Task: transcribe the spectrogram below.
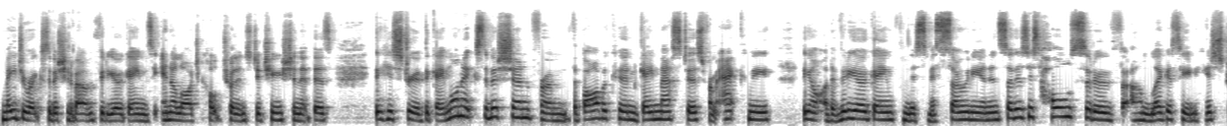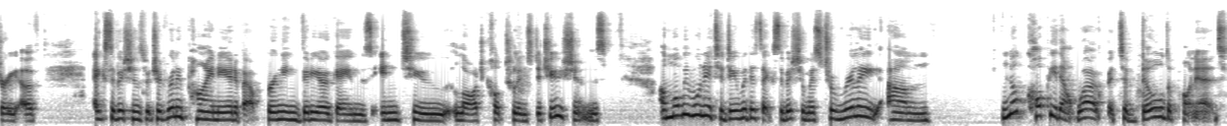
major exhibition about video games in a large cultural institution. That there's the history of the Game On exhibition from the Barbican, Game Masters from ACMI, the art of the video game from the Smithsonian, and so there's this whole sort of um, legacy and history of exhibitions which had really pioneered about bringing video games into large cultural institutions. And what we wanted to do with this exhibition was to really um, not copy that work, but to build upon it.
